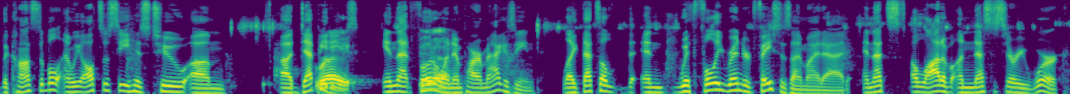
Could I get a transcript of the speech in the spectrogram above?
the constable and we also see his two um, uh, deputies in that photo Yeah. in Empire magazine. Like that's a and with fully rendered faces, I might add, and that's a lot of unnecessary work.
